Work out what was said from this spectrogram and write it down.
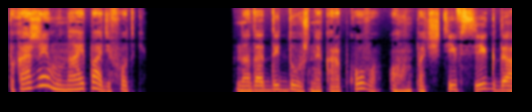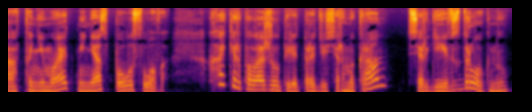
«Покажи ему на айпаде фотки». Надо отдать должное Коробкову, он почти всегда понимает меня с полуслова. Хакер положил перед продюсером экран, Сергей вздрогнул.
